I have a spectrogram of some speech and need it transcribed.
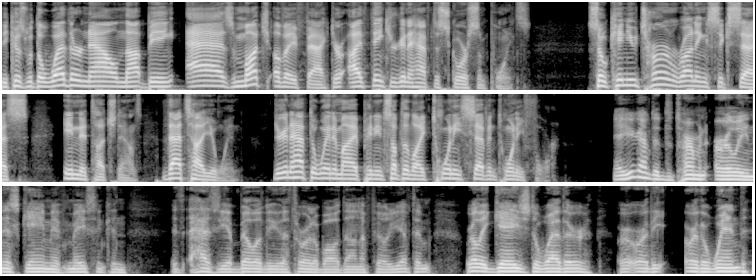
Because with the weather now not being as much of a factor, I think you're going to have to score some points. So, can you turn running success into touchdowns? That's how you win. You're going to have to win, in my opinion, something like 27 24. Yeah, you're going to have to determine early in this game if Mason can has the ability to throw the ball down the field. You have to really gauge the weather or, or the or the wind.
